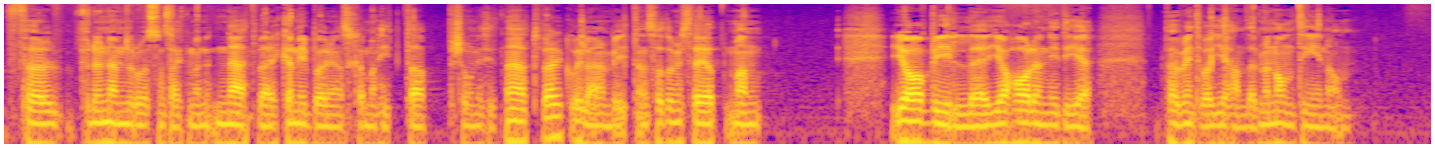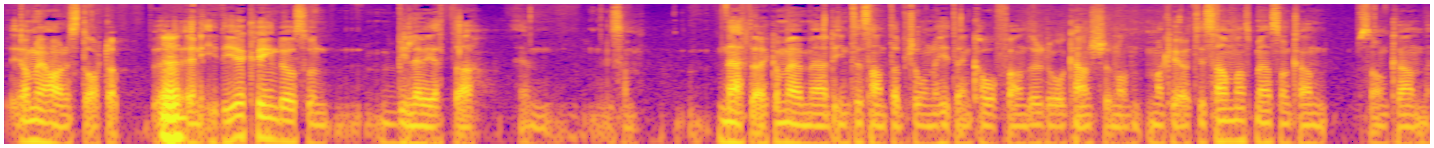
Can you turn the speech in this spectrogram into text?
för, för du nämnde då som sagt med nätverkan i början ska man hitta personer i sitt nätverk och hela den biten. Så att om vi säger att man jag vill, jag har en idé, det behöver inte vara e-handel, men någonting inom, men jag har en startup, mm. en idé kring det och så vill jag veta, en, liksom, nätverka med, med intressanta personer, hitta en co-founder då kanske någon man kan göra tillsammans med som kan, som kan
